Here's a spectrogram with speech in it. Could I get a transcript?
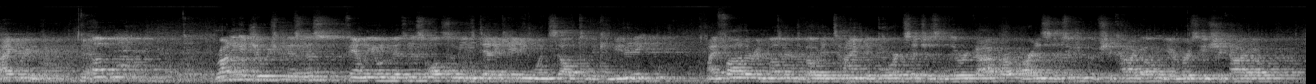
I agree with you. Um, running a Jewish business, family-owned business, also means dedicating oneself to the community. My father and mother devoted time to boards such as the Lyric Opera, Art Institute of Chicago, University of Chicago.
